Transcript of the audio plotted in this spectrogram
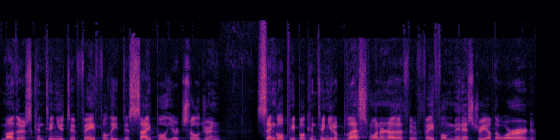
Mothers, continue to faithfully disciple your children. Single people, continue to bless one another through faithful ministry of the word.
